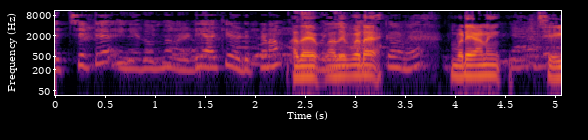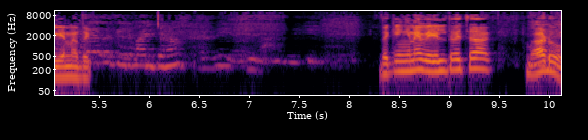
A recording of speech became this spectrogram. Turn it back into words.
വെച്ചിട്ട് ഇനി ഇതൊന്ന് റെഡിയാക്കി എടുക്കണം. അതെ അതിവിടെ ഇവിടെയാണ് ചെയ്യുന്നത്. തീരുമാനിക്കണം. ഇതൊക്കെ ഇങ്ങനെ വെയിലത്ത് വെച്ചാ പാടുവോ?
